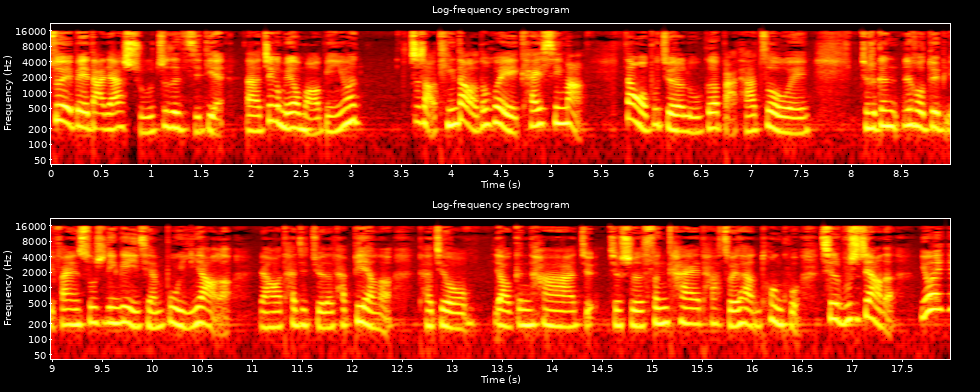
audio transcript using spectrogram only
最被大家熟知的几点啊，这个没有毛病，因为至少听到了都会开心嘛。但我不觉得卢哥把它作为，就是跟日后对比发现苏诗丁跟以前不一样了，然后他就觉得他变了，他就要跟他就就是分开，他所以他很痛苦。其实不是这样的，因为。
